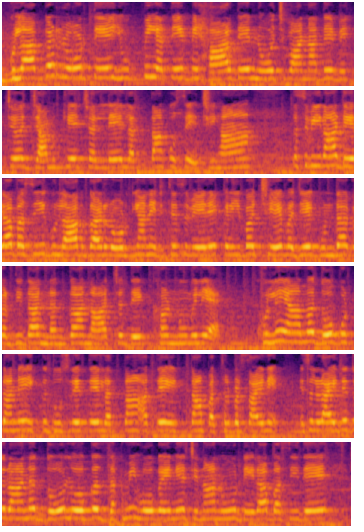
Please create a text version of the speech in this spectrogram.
ਗੁਲਾਬਗੜ੍ਹ road ਤੇ UP ਅਤੇ ਬਿਹਾਰ ਦੇ ਨੌਜਵਾਨਾਂ ਦੇ ਵਿੱਚ ਜੰਮ ਕੇ ਚੱਲੇ ਲੱਤਾਂ ਘੁਸੇ ਜੀ ਹਾਂ, ਤਸਵੀਰਾਂ ਡੇਰਾ ਬਸੀ ਗੁਲਾਬਗੜ੍ਹ ਰੋਡ ਦੀਆਂ ਨੇ, ਜਿੱਥੇ ਸਵੇਰੇ ਕਰੀਬ 6 ਵਜੇ ਗੁੰਡਾਗਰਦੀ ਦਾ ਨੰਗਾ ਨਾਚ ਦੇਖਣ ਨੂੰ ਮਿਲਿਆ ਹੈ। ਖੁੱਲ੍ਹੇਆਮ ਦੋ ਗੁੱਟਾਂ ਨੇ ਇੱਕ ਦੂਸਰੇ ਤੇ ਲੱਤਾਂ ਅਤੇ ਇੱਟਾਂ ਪੱਥਰ ਬਰਸਾਏ ਨੇ ਇਸ ਲੜਾਈ ਦੇ ਦੌਰਾਨ ਦੋ ਲੋਕ ਜ਼ਖਮੀ ਹੋ ਗਏ ਨੇ, ਜਿਨ੍ਹਾਂ ਨੂੰ ਡੇਰਾ ਬਸੀ ਦੇ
